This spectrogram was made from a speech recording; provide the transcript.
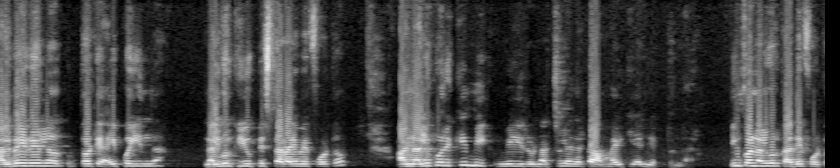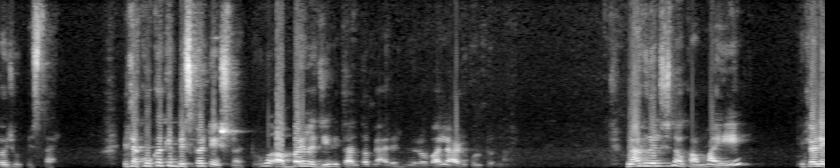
నలభై వేలు తోటి అయిపోయిందా? నలుగురికి చూపిస్తారా ఏమే ఫోటో? ఆ నలుగురికి మీకు మీరు నచ్చలేదట అమ్మాయికి అని చెప్తున్నారు. ఇంకో నలుగురికి అదే ఫోటో చూపిస్తారు. ఇట్లా కుక్కకి బిస్కెట్ వేసినట్టు అబ్బాయిల జీవితాలతో మ్యారేజ్ బ్యూరో వాళ్ళు ఆడుకుంటున్నారు. నాకు తెలిసిన ఒక అమ్మాయి ఇట్లానే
